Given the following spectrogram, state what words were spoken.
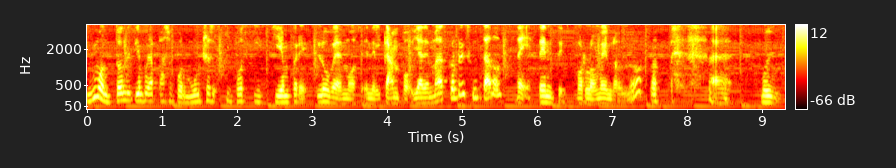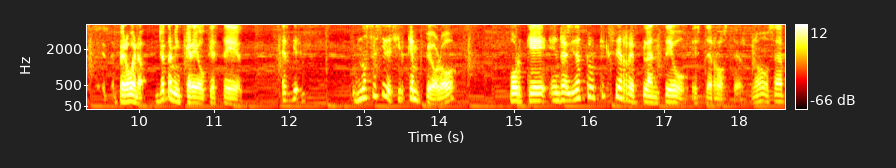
un montón de tiempo ya pasó por muchos equipos y siempre lo vemos en el campo y además con resultados decentes, por lo menos, ¿no? Ah, pero bueno, yo también creo que este es que no sé si decir que empeoró, porque en realidad creo que se replanteó este roster, ¿no? O sea,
